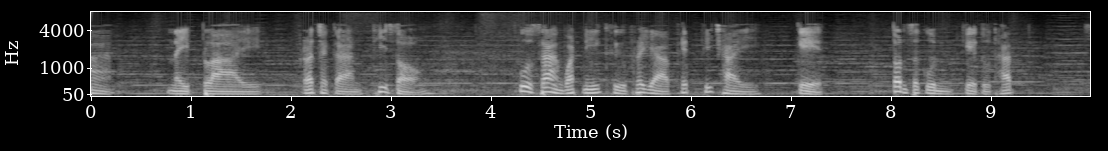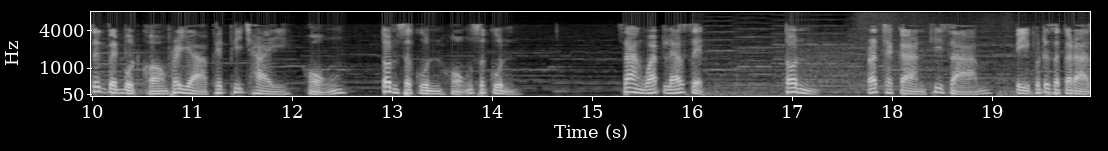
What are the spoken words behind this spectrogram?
2365 ในปลายรัชกาลที่สอง ผู้สร้างวัดนี้คือพระยาเพชรพิชัย เกต ต้นสกุลเกตุทัตซึ่งเป็นบุตรของพระยาเพชรพิชัย หง ต้นสกุลหงสกุล สร้างวัดแล้วเสร็จ ต้นรัชกาลที่สาม ปีพุทธศักราช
